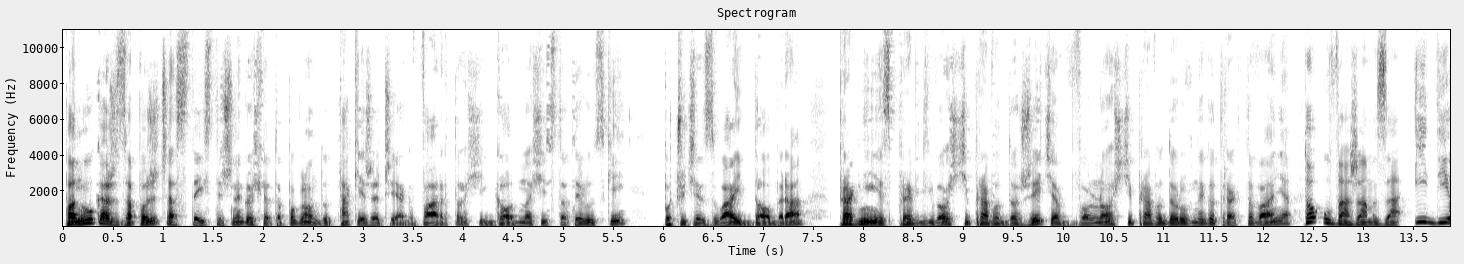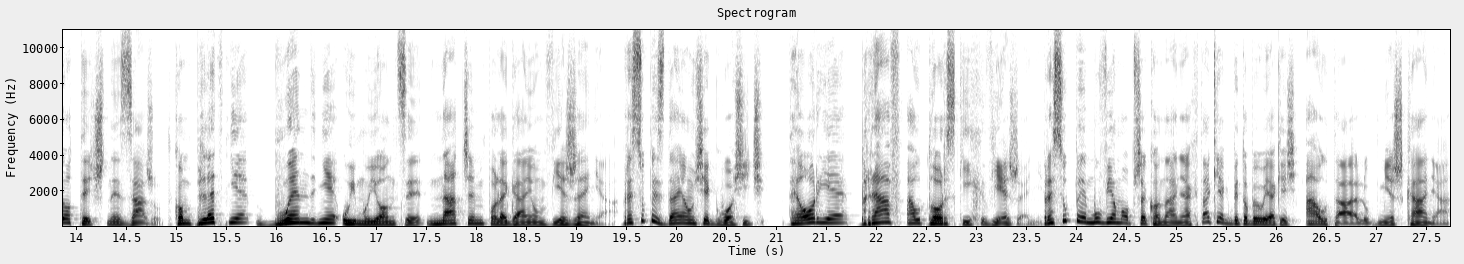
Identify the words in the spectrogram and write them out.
Pan Łukasz zapożycza z teistycznego światopoglądu takie rzeczy jak wartość i godność istoty ludzkiej, poczucie zła i dobra, pragnienie sprawiedliwości, prawo do życia, wolności, prawo do równego traktowania. To uważam za idiotyczny zarzut, kompletnie błędnie ujmujący, na czym polegają wierzenia. Presupy zdają się głosić teorie praw autorskich wierzeń. Presupy mówią o przekonaniach tak, jakby to były jakieś auta lub mieszkania,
